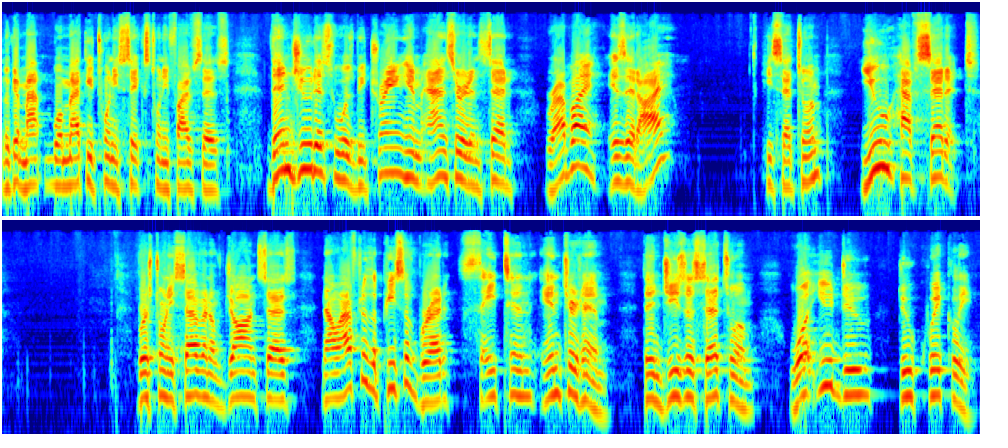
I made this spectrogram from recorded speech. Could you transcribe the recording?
Look at what Matthew 26, 25 says. Then Judas, who was betraying him, answered and said, Rabbi, is it I? He said to him, You have said it. Verse 27 of John says, Now after the piece of bread, Satan entered him. Then Jesus said to him, What you do, do quickly.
